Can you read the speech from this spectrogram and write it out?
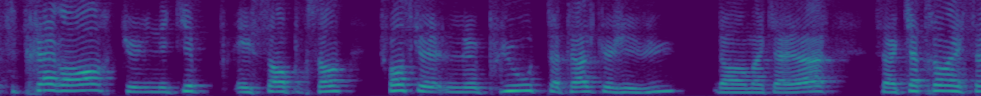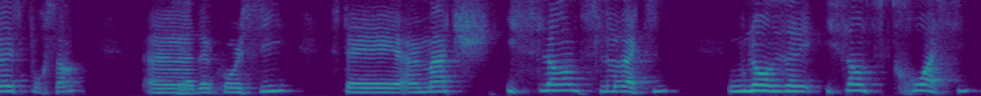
c'est très rare qu'une équipe ait 100% Je pense que le plus haut total que j'ai vu dans ma carrière, c'est un 96% de Corsi. C'était un match Islande-Slovaquie ou non, désolé, Islande-Croatie.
